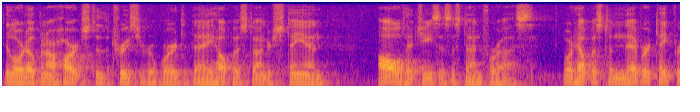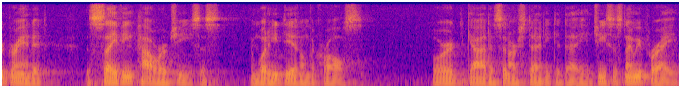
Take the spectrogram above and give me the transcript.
Dear Lord, open our hearts to the truths of your word today. Help us to understand all that Jesus has done for us. Lord, help us to never take for granted the saving power of Jesus and what he did on the cross. Lord, guide us in our study today. In Jesus' name we pray.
